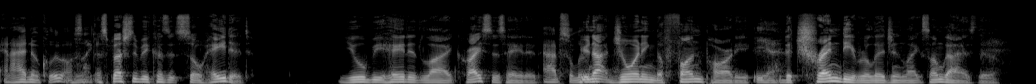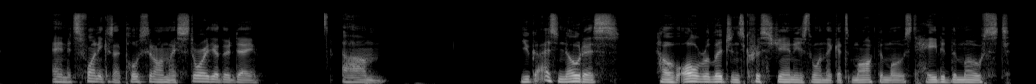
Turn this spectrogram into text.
and I had no clue. I was like, especially because it's so hated. You'll be hated like Christ is hated. absolutely. You're not joining the fun party, Yeah. the trendy religion like some guys do. and it's funny because I posted on my story the other day. Um, you guys notice how of all religions, Christianity is the one that gets mocked the most, hated the most.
